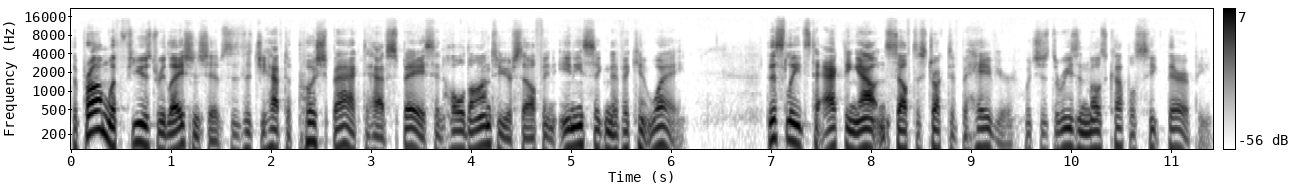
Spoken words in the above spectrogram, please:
The problem with fused relationships is that you have to push back to have space and hold on to yourself in any significant way. This leads to acting out in self destructive behavior, which is the reason most couples seek therapy.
